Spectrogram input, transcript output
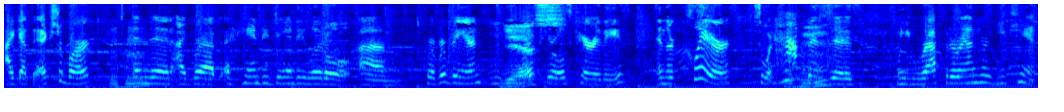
I got the extra bark, Mm-hmm. and then I grabbed a handy dandy little um, rubber band. You, Yes. most girls carry these, and they're clear. So what happens Mm-hmm. is when you wrap it around here, you can't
